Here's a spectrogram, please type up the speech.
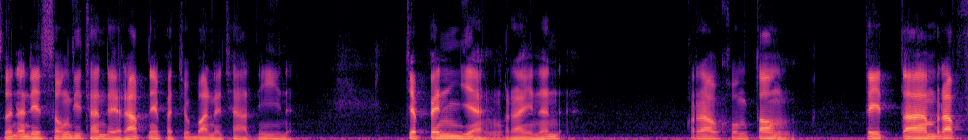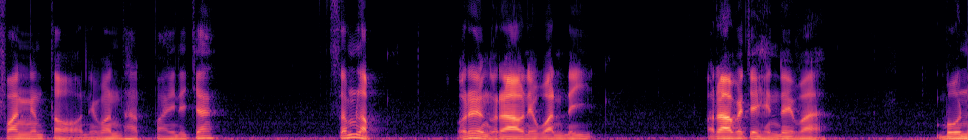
ส่วนอานิสงส์ที่ท่านได้รับในปัจจุบันชาตินี้นะจะเป็นอย่างไรนั้น เราคงต้องติดตามรับฟังกันต่อในวันถัดไปนะจ๊ะ สำหรับเรื่องราวในวันนี้ เราก็จะเห็นได้ว่า บุญ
